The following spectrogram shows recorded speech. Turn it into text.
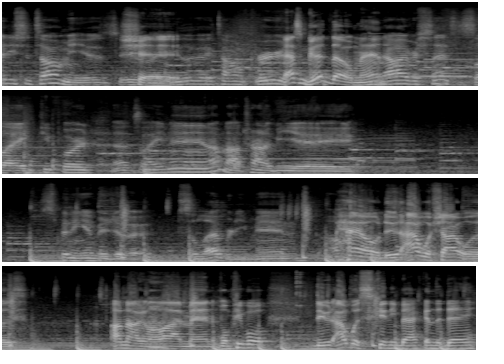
life. used to tell me. Is, is Shit. Like, you look like Tom Cruise. That's good though, And man. now ever since, it's like people are. It's like, man, I'm not trying to be a spinning image of a celebrity, man. I'm- Hell, dude, I wish I was. I'm not gonna lie, man. When people, dude, I was skinny back in the day,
